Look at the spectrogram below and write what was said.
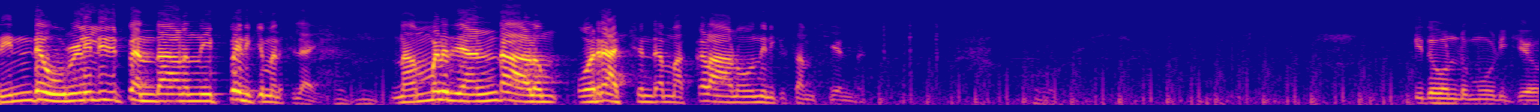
നിന്റെ ഉള്ളിലിരിപ്പ് എന്താണെന്ന് ഇപ്പൊ എനിക്ക് മനസ്സിലായി. നമ്മൾ രണ്ടാളും ഒരച്ഛന്റെ മക്കളാണോ എന്ന് എനിക്ക് സംശയമുണ്ട്. ഇതുകൊണ്ട് മൂടിക്കോ.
